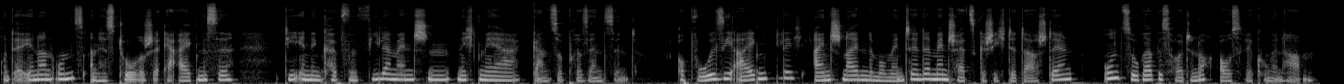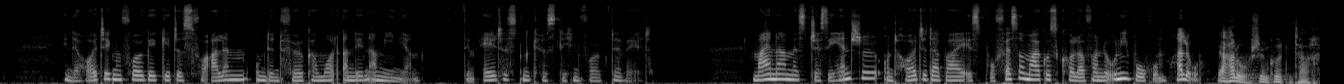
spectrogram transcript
und erinnern uns an historische Ereignisse, die in den Köpfen vieler Menschen nicht mehr ganz so präsent sind obwohl sie eigentlich einschneidende Momente in der Menschheitsgeschichte darstellen und sogar bis heute noch Auswirkungen haben. In der heutigen Folge geht es vor allem um den Völkermord an den Armeniern, dem ältesten christlichen Volk der Welt. Mein Name ist Jesse Henschel und heute dabei ist Professor Markus Koller von der Uni Bochum. Hallo. Ja, hallo, schönen guten Tag.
